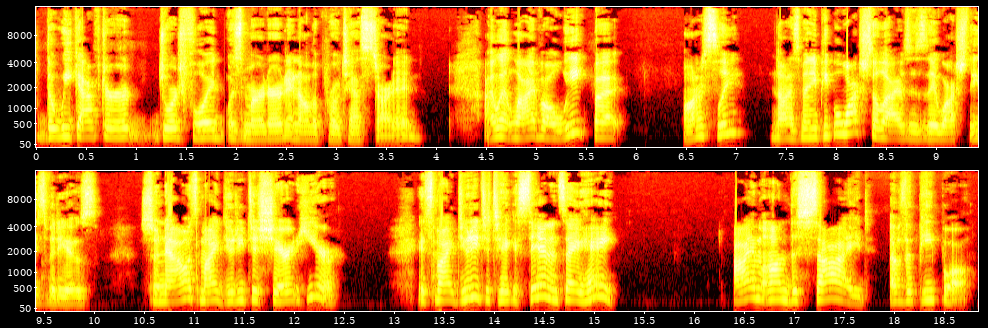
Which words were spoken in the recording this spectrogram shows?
the week after George Floyd was murdered and all the protests started. I went live all week, but honestly, not as many people watch the lives as they watch these videos. So now it's my duty to share it here. It's my duty to take a stand and say, hey, I'm on the side of the people.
